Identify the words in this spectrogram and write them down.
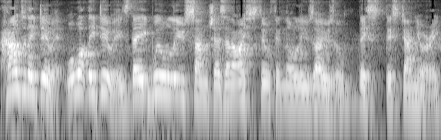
How do they do it? Well, what they do is they will lose Sanchez, and I still think they'll lose Ozil this this January.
